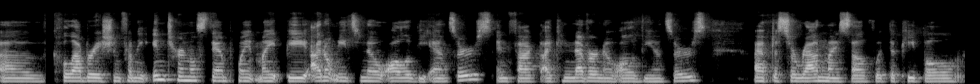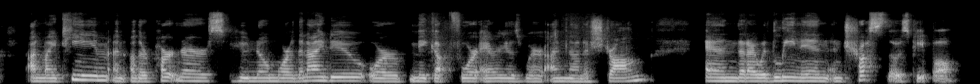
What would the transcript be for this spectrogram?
of collaboration from the internal standpoint might be I don't need to know all of the answers. In fact, I can never know all of the answers. I have to surround myself with the people on my team and other partners who know more than I do or make up for areas where I'm not as strong. And that I would lean in and trust those people,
